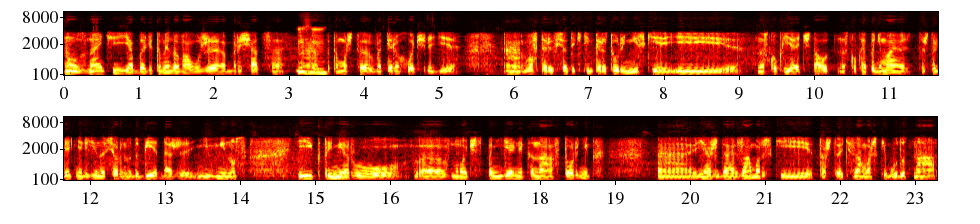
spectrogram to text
Ну, знаете, я бы рекомендовал уже обращаться, угу. э, потому что, во-первых, очереди, э, во-вторых, все-таки температуры низкие, и, насколько я читал, насколько я понимаю, то, что летняя резина все равно дубеет, даже не в минус. И, к примеру, э, в ночь с понедельника на вторник э, я ожидаю заморозки, и то, что эти заморозки будут на,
